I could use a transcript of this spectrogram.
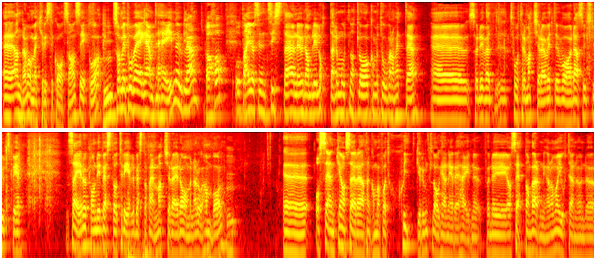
Eh, andra var med Christer Karlsson, CK. Som är på väg hem till Heid nu Glenn. Jaha. Han gör sin sista här nu. De blir lottade mot något lag. Kommer inte ihåg vad de hette. Eh, så det är väl två, tre matcher. Jag vet inte vad. Det är alltså ett slutspel. Säger upp om det är bästa av tre eller bästa av fem matcher där i damerna då, handboll. Eh, och sen kan jag säga det att han kommer få ett skitgrymt lag här nere i Heid nu. För det, jag har sett de värvningar de har gjort här nu under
